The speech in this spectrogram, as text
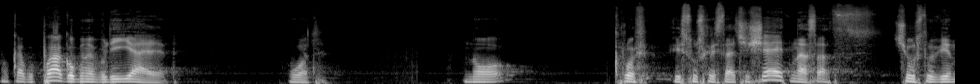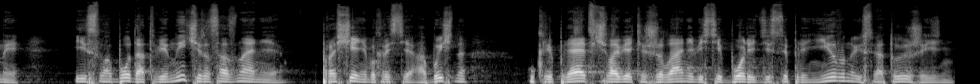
ну, как бы пагубно влияет. Вот. Но кровь Иисуса Христа очищает нас от чувства вины, и свобода от вины через сознание прощения во Христе обычно – укрепляет в человеке желание вести более дисциплинированную и святую жизнь.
